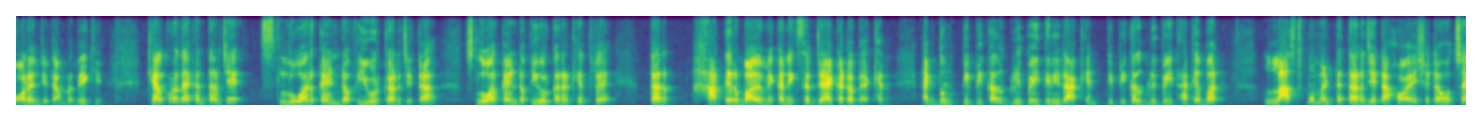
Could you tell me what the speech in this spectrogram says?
করেন, যেটা আমরা দেখি। খেয়াল করে দেখেন তার যে স্লোয়ার কাইন্ড অফ ইয়র্কার যেটা স্লোয়ার কাইন্ড অফ ইয়র্কারের ক্ষেত্রে তার হাতের বায়োমেকানিক্সের জায়গাটা দেখেন। একদম টিপিক্যাল গ্রিপেই তিনি রাখেন টিপিক্যাল গ্রিপেই থাকে বাট লাস্ট মোমেন্টে তার যেটা হয়, সেটা হচ্ছে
